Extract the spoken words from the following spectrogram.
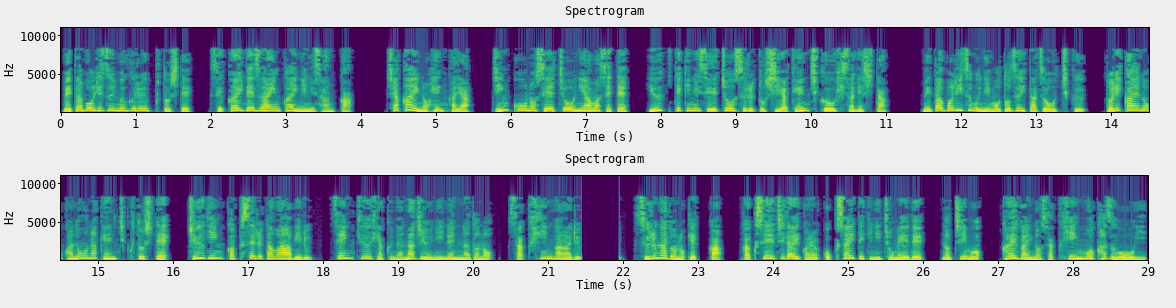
メタボリズムグループとして、世界デザイン会議に参加。社会の変化や人口の成長に合わせて、有機的に成長する都市や建築を引下げした。メタボリズムに基づいた増築、取り替えの可能な建築として、中銀カプセルタワービル、1972年などの作品がある。するなどの結果、学生時代から国際的に著名で、後も海外の作品も数多い。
